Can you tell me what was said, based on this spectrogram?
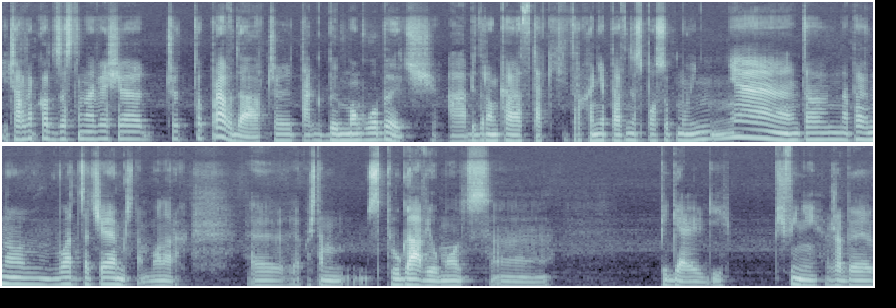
I Czarny Kot zastanawia się, czy to prawda, czy tak by mogło być. A Biedronka w taki trochę niepewny sposób mówi, nie, to na pewno władca ciem, czy tam monarch e, jakoś tam splugawił moc e, Pigelli, świni, żeby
